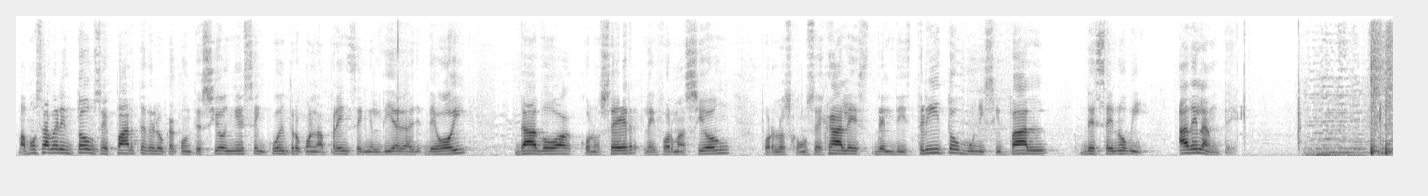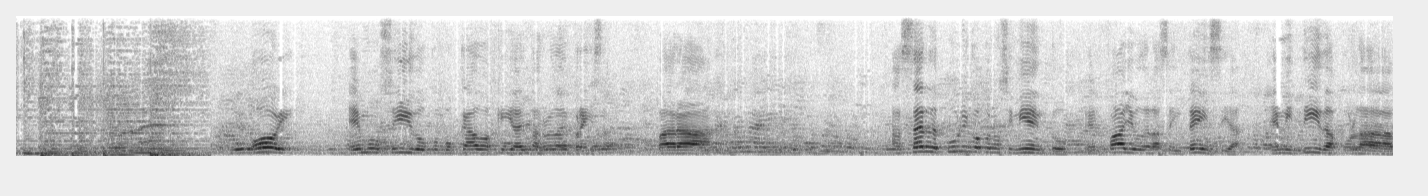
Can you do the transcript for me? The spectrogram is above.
Vamos a ver entonces parte de lo que aconteció en ese encuentro con la prensa en el día de hoy, dado a conocer la información por los concejales del Distrito Municipal de Cenoví. Adelante. Hoy hemos sido convocados aquí a esta rueda de prensa para hacer de público conocimiento el fallo de la sentencia emitida por, la,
